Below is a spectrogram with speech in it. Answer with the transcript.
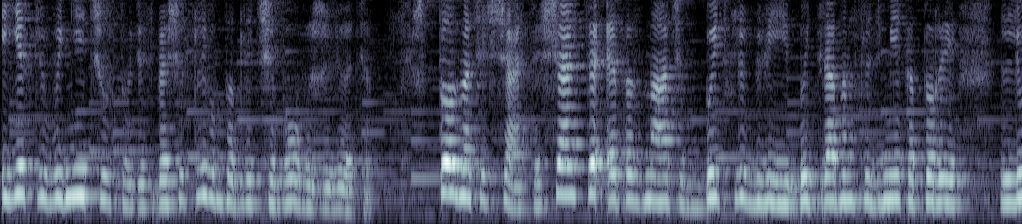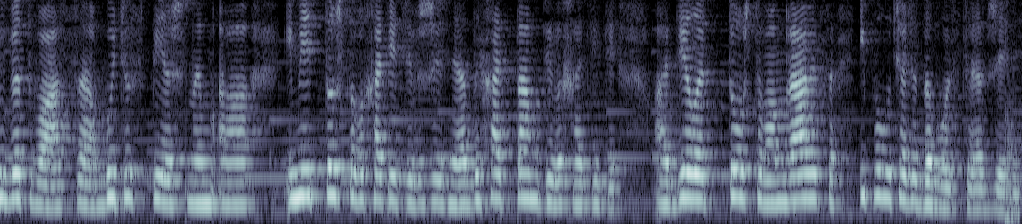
И если вы не чувствуете себя счастливым, то для чего вы живете? Что значит счастье? Счастье это значит быть в любви, быть рядом с людьми, которые любят вас, а, быть успешным, а, иметь то, что вы хотите в жизни, отдыхать там, где вы хотите, а, делать то, что вам нравится и получать удовольствие от жизни.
